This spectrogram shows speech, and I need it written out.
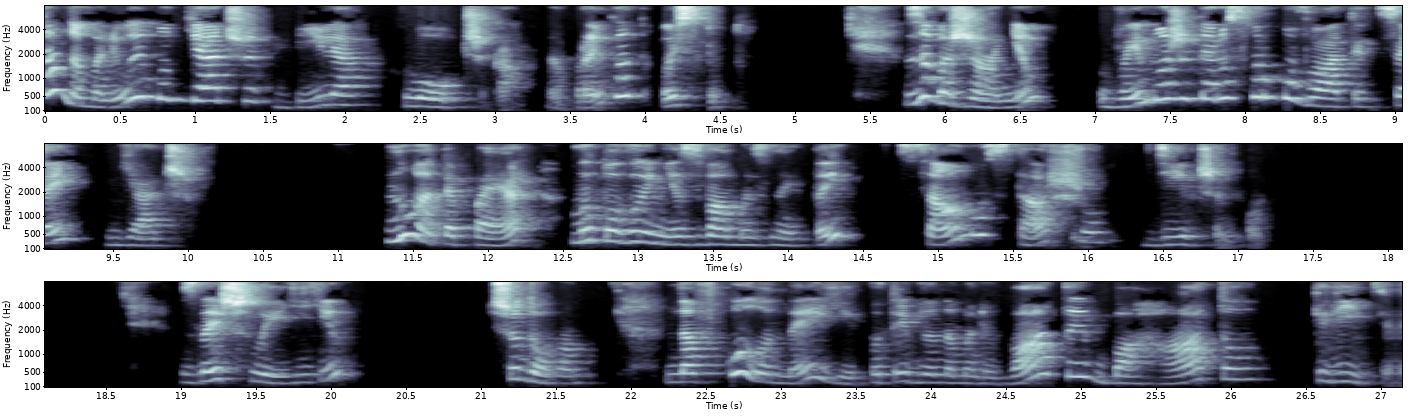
та намалюємо м'ячик біля хлопчика, наприклад, ось тут. За бажанням ви можете розфарбувати цей м'яч. Ну, а тепер ми повинні з вами знайти саму старшу дівчинку. Знайшли її? Чудово. Навколо неї потрібно намалювати багато квітів.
